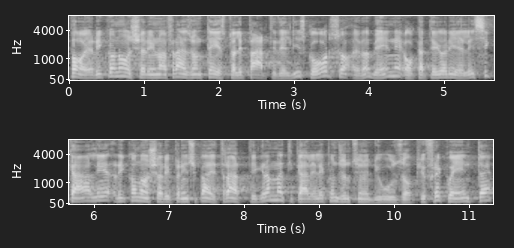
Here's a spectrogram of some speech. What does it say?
Poi riconoscere in una frase o un testo le parti del discorso, e va bene, o categorie lessicali, riconoscere i principali tratti grammaticali e le congiunzioni di uso più frequente,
